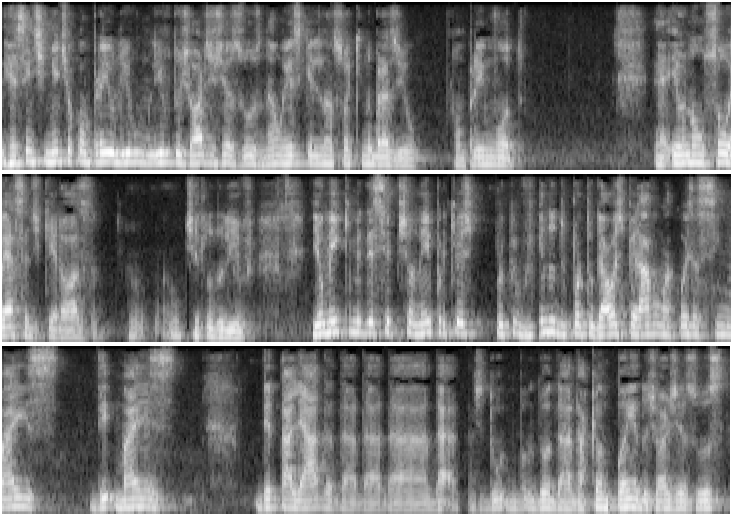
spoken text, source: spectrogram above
recentemente eu comprei um livro do Jorge Jesus, não esse que ele lançou aqui no Brasil comprei um outro. É, eu não sou essa de Queiroz, o título do livro. E eu meio que me decepcionei porque, eu, porque vindo de Portugal eu esperava uma coisa assim mais, de, mais detalhada da, da, da, da, de, do, do, da, da, campanha do Jorge Jesus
